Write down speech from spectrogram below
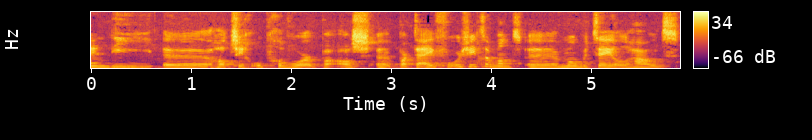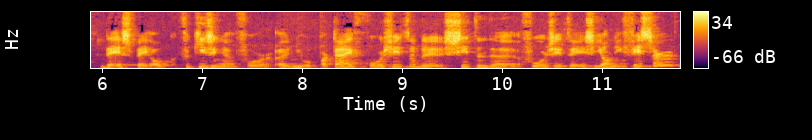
En die uh, had zich opgeworpen als uh, partijvoorzitter. Want uh, momenteel houdt de SP ook verkiezingen voor nieuwe partijvoorzitter. De zittende voorzitter is Jannie Visser.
